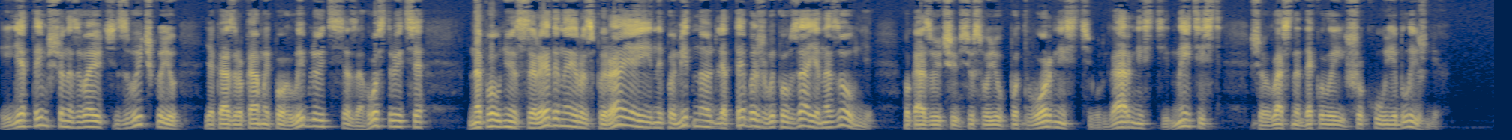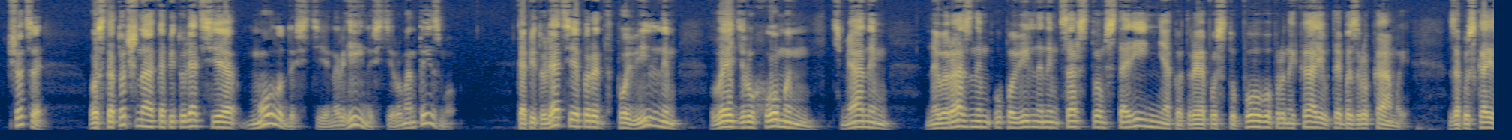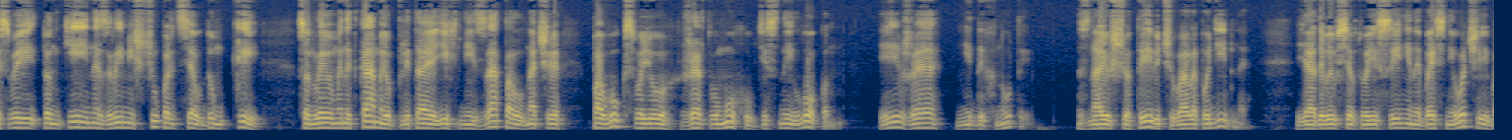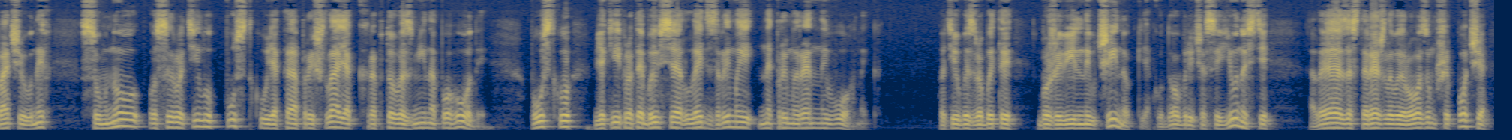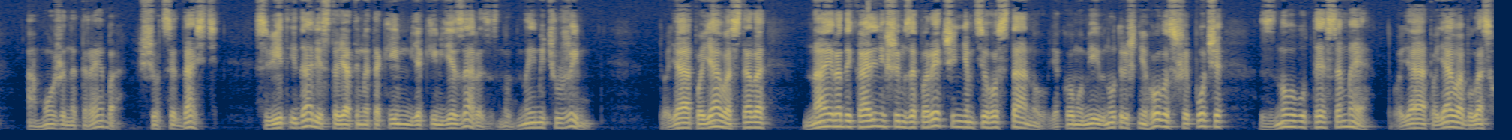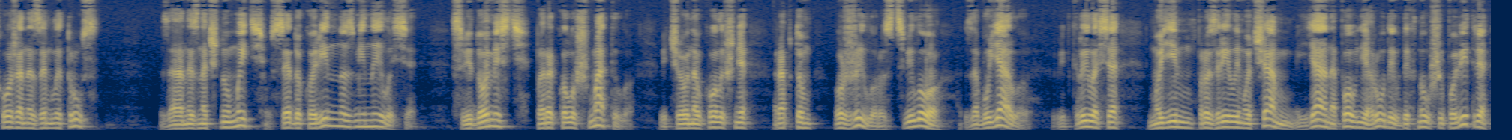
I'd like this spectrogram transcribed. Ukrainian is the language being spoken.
і є тим, що називають звичкою, яка з роками поглиблюється, загострюється, наповнює зсередини, розпирає і непомітно для тебе ж виповзає назовні, показуючи всю свою потворність, вульгарність і ницість, що, власне, деколи й шокує ближніх. Що це? Остаточна капітуляція молодості, енергійності, романтизму, капітуляція перед повільним, ледь рухомим, тьмяним, невиразним уповільненим царством старіння, котре поступово проникає в тебе з роками, запускає свої тонкі й незримі щупальця в думки, сонливими нитками обплітає їхній запал, наче павук свою жертву муху в тісний локон, і вже ні дихнути. Знаю, що ти відчувала подібне. Я дивився в твої сині небесні очі і бачив у них сумну осиротілу пустку, яка прийшла як раптова зміна погоди, пустку, в якій проте бився ледь зримий непримиренний вогник. Хотів би зробити божевільний вчинок, як у добрі часи юності, але застережливий розум шепоче, а може, не треба, що це дасть? Світ і далі стоятиме таким, яким є зараз, нудним і чужим. Твоя поява стала найрадикальнішим запереченням цього стану, в якому мій внутрішній голос шепоче знову те саме. Твоя поява була схожа на землетрус. За незначну мить усе докорінно змінилося, свідомість переколошматило, від чого навколишнє раптом ожило, розцвіло, забуяло, відкрилася моїм прозрілим очам, і я, на повні груди, вдихнувши повітря,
